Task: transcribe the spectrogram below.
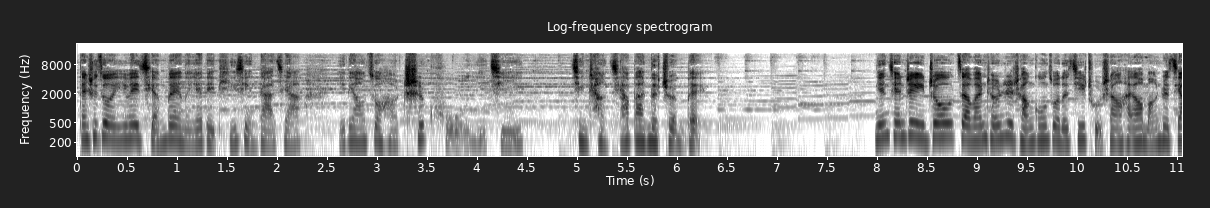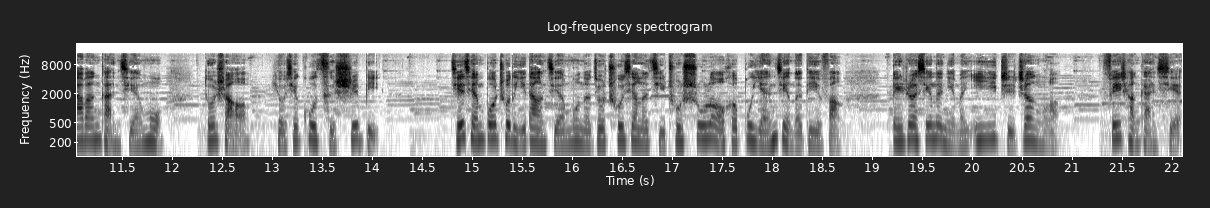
但是作为一位前辈呢，也得提醒大家，一定要做好吃苦以及经常加班的准备。年前这一周，在完成日常工作的基础上，还要忙着加班赶节目，多少有些顾此失彼。节前播出的一档节目呢，就出现了几处疏漏和不严谨的地方，被热心的你们一一指正了。非常感谢。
